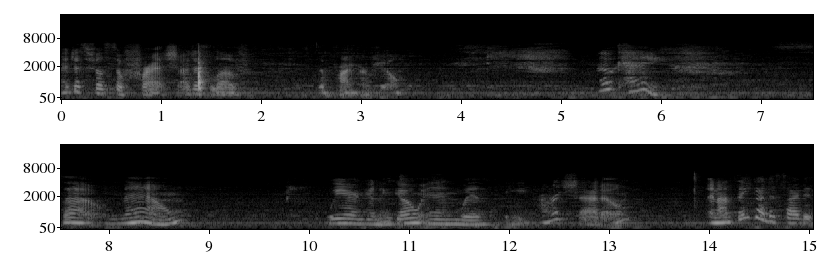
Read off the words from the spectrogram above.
It just feels so fresh. I just love the primer feel. Okay. So now we are going to go in with the eyeshadow. And I think I decided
